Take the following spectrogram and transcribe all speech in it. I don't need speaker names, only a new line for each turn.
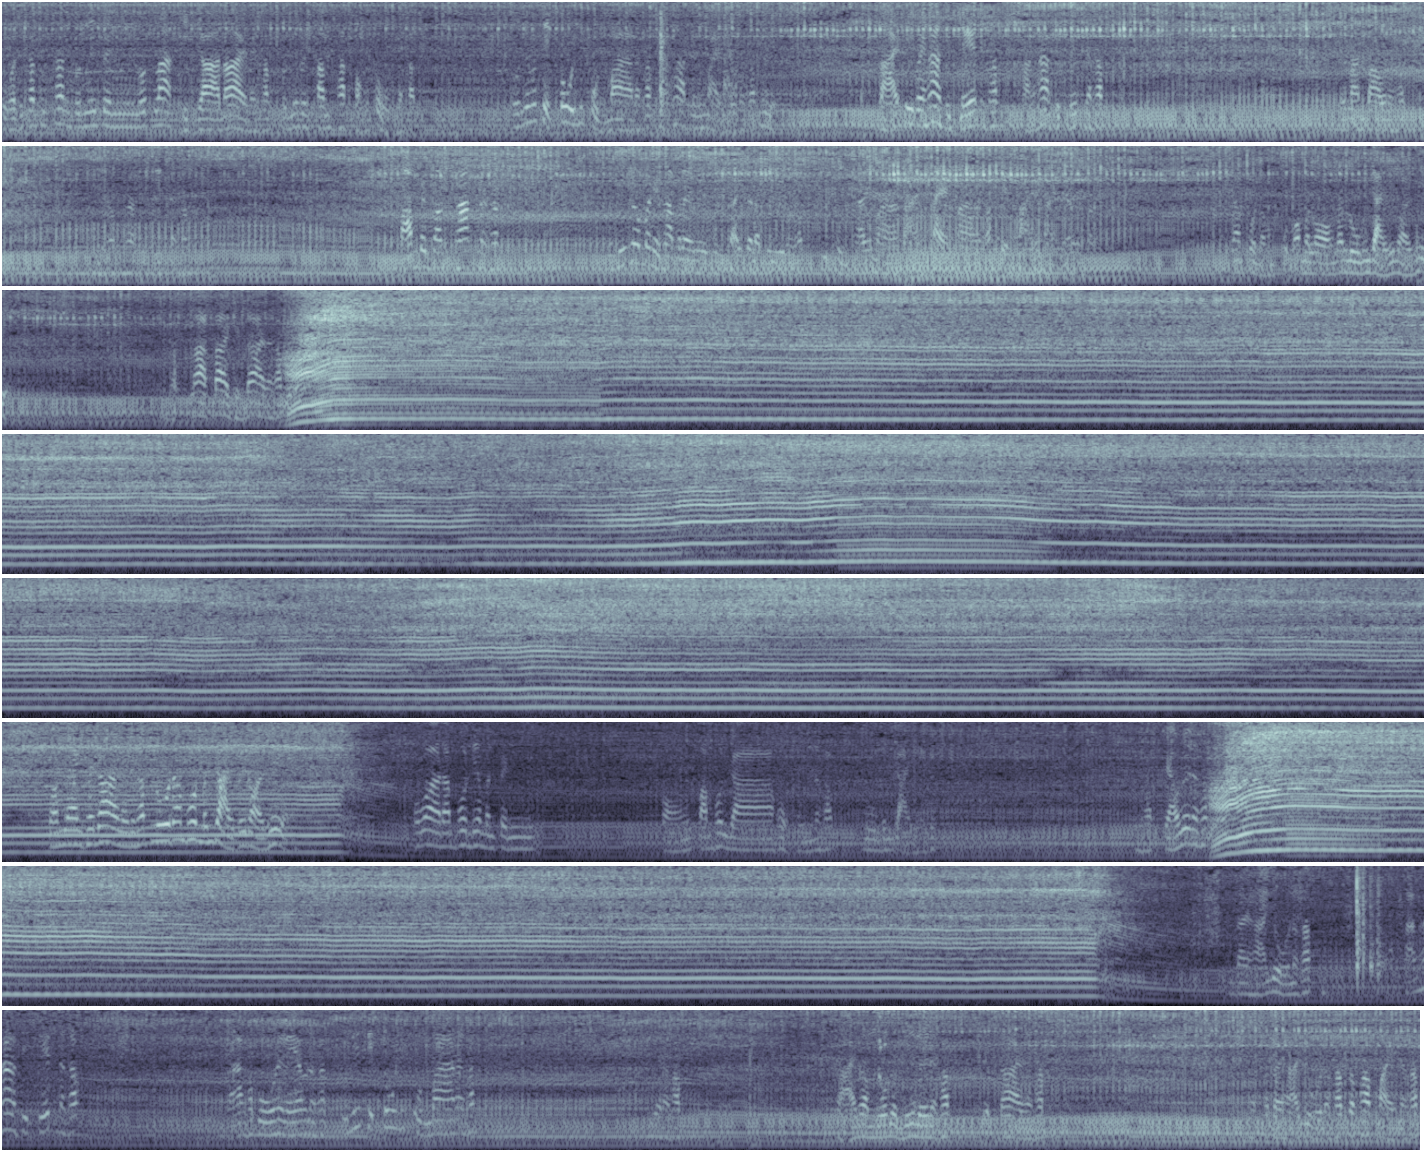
สวัสดีครับทุกท่านตัวนี้เป็นรถลากฉีดยาได้นะครับตัวนี้เป็นปั๊มชักสองสูบนะครับตัวนี้มันติดตู้ญี่ปุ่นมานะครับสภาพยังใหม่อยู่นะครับพี่สายตีไป 50 เมตรครับถัง 50 ลิตรนะครับเป็นลานเบานะครับครับ50ลิตรนะครับปั๊มเป็นปั๊มชักนะครับตัวนี้ก็ไม่ได้ทำอะไรเลยใส่กระบีนะครับญี่ปุ่นใช้มาสายแตกมาครับเปลี่ยนสายใหม่แล้วนะครับน้ำฝนผมเอามาลองนะรูมันใหญ่ไปหน่อยพี่ ลากได้เข็นได้นะครับ ความแรงใช้ได้เลยนะครับรูด้านพ่นมันใหญ่ไปหน่อยพี่ เพราะว่าด้านพ่นเนี่ยมันเป็นของปั๊มพ่นยาหกหุ่นนะครับรูมันใหญ่ครับแจ๋วเลยนะครับได้หาอยู่นะครับถังห้าสิบลิตรนะครับ ล้างขบูให้แล้วนะครับตัวนี้ติดตู้ญี่ปุ่นมานะครับนี่นะครับสายกับม้วนแบบนี้เลยนะครับเก็บได้นะครับแล้วก็ไปหาอยู่นะครับสภาพใหม่นะครับ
